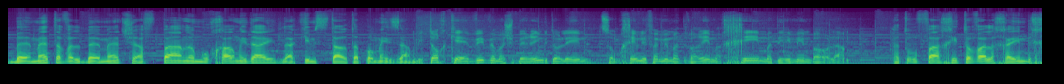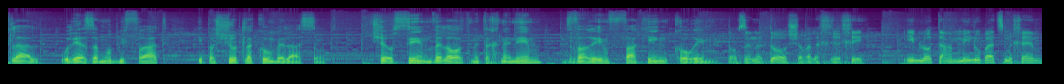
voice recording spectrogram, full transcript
באמת אבל באמת שאף פעם לא מאוחר מדי להקים סטארט-אפ או מיזם. מתוך כאבים ומשברים גדולים, צומחים לפעמים הדברים הכי מדהימים בעולם. התרופה הכי טובה לחיים בכלל, וליזמות בפרט, היא פשוט לקום ולעשות. כשעושים ולא רק מתכננים, דברים fucking קורים. טוב, זה נדוש, אבל הכרחי. אם לא תאמינו בעצמכם,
